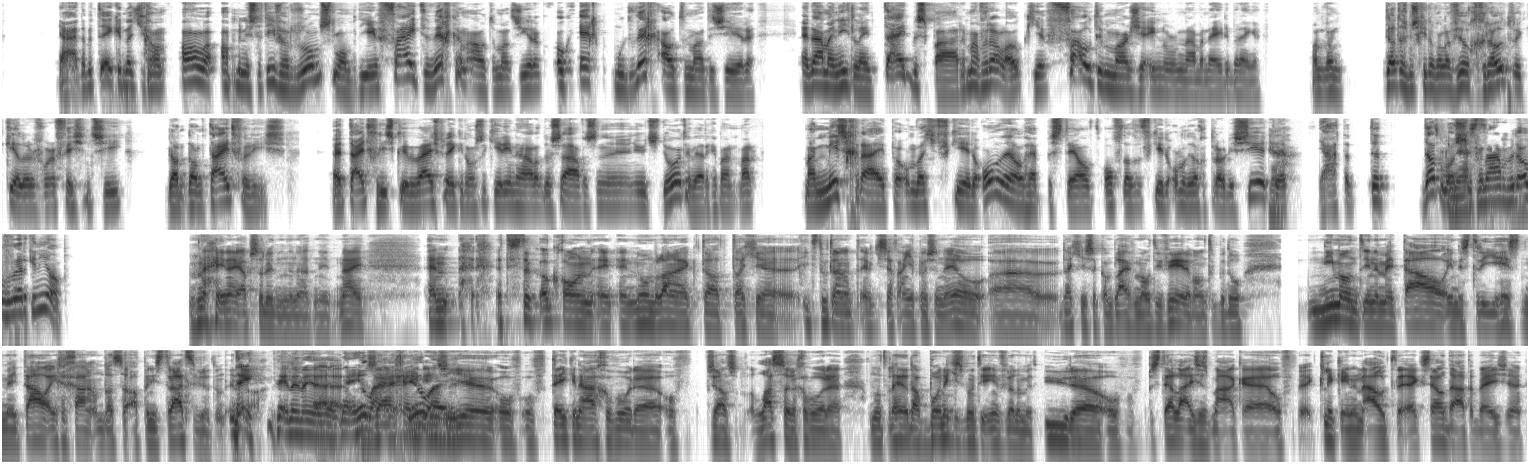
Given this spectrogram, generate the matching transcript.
Ja, dat betekent dat je gewoon alle administratieve romslomp die je in feite weg kan automatiseren, ook echt moet wegautomatiseren. En daarmee niet alleen tijd besparen, maar vooral ook je foutenmarge enorm naar beneden brengen. Want, want dat is misschien nog wel een veel grotere killer voor efficiency dan, dan tijdverlies. Tijdverlies kun je bij wijze van spreken nog eens een keer inhalen door s'avonds een, een uurtje door te werken. Maar, maar, maar, misgrijpen omdat je het verkeerde onderdeel hebt besteld of dat het verkeerde onderdeel geproduceerd hebt, ja, dat, dat, dat los je vanavond met overwerken niet op. Nee, nee, absoluut inderdaad niet. Nee. En het is natuurlijk ook gewoon e-, enorm belangrijk dat, dat je iets doet aan het, wat je zegt, aan je personeel, uh, dat je ze kan blijven motiveren. Want ik bedoel, niemand in de metaalindustrie is het metaal ingegaan omdat ze administratie willen doen. Nee, nee, nee, nee, nee, nee, heel zijn geen ingenieur of, of tekenaar geworden of zelfs lasser geworden omdat we de hele dag bonnetjes moeten invullen met uren of, of bestellijstjes maken of eh, klikken in een oud Excel-database.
